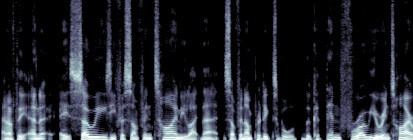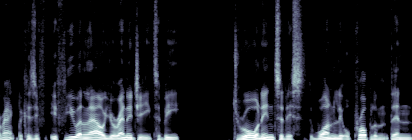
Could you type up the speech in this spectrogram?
And, and I think, and it's so easy for something tiny like that, something unpredictable that could then throw your entire act. Because if, if you allow your energy to be drawn into this one little problem, then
